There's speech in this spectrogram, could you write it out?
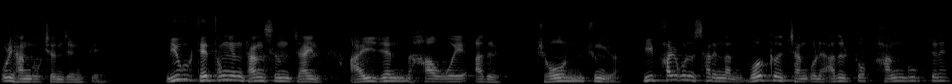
우리 한국 전쟁 때 미국 대통령 당선자인 아이젠하워의 아들 존 중위와 미 8군 사령관 워커 장군의 아들도 한국전에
